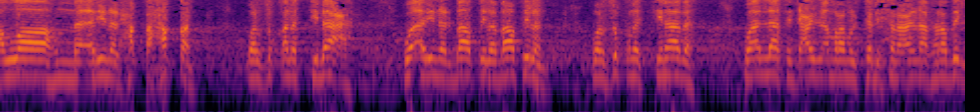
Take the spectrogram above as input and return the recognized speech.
اللهم أرنا الحق حقا وارزقنا اتباعه وأرنا الباطل باطلا وارزقنا اجتنابه وأن لا تجعل الأمر ملتبسا علينا فنضل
